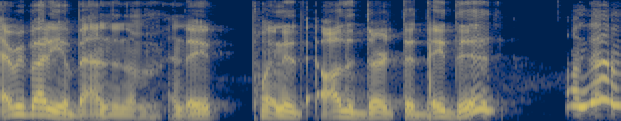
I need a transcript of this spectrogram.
Everybody abandoned them and they pointed all the dirt that they did on them.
